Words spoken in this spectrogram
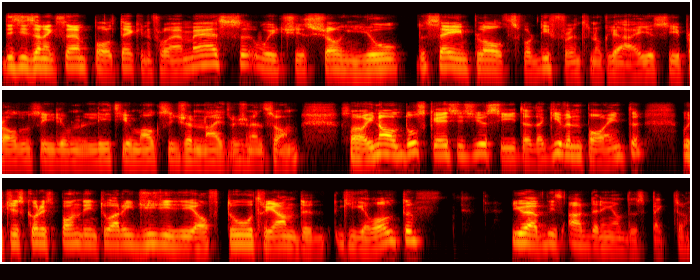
This is an example taken from AMS, which is showing you the same plots for different nuclei. You see protons, helium, lithium, oxygen, nitrogen, and so on. So in all those cases, you see that a given point, which is corresponding to a rigidity of 2, 300 gigavolt, you have this hardening of the spectrum.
